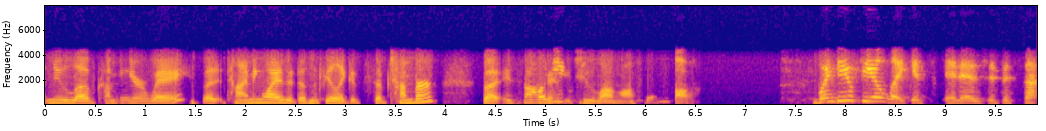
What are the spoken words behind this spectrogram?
new love coming your way, but timing wise, it doesn't feel like it's September but it's not going to be too long off. off. When do you feel like it's it is if it's not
